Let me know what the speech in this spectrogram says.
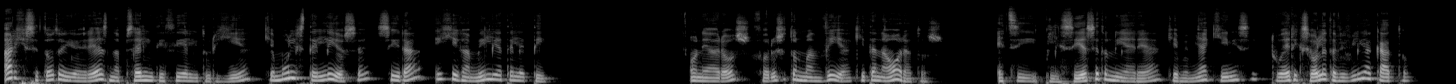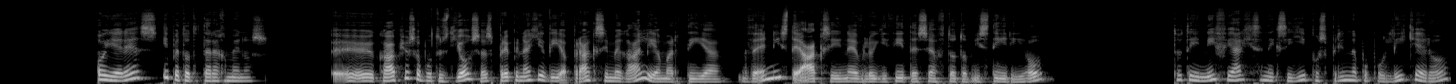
Άρχισε τότε ο ιερέας να ψέλνει τη Θεία Λειτουργία και μόλις τελείωσε, σειρά είχε γαμήλια τελετή. Ο νεαρός φορούσε τον μανδύα και ήταν αόρατος. Έτσι πλησίασε τον ιερέα και με μια κίνηση του έριξε όλα τα βιβλία κάτω. Ο ιερέας είπε τότε ταραγμένος ε, κάποιος από τους δυο σας πρέπει να έχει διαπράξει μεγάλη αμαρτία. Δεν είστε άξιοι να ευλογηθείτε σε αυτό το μυστήριο. Τότε η νύφη άρχισε να εξηγεί πως πριν από πολύ καιρό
